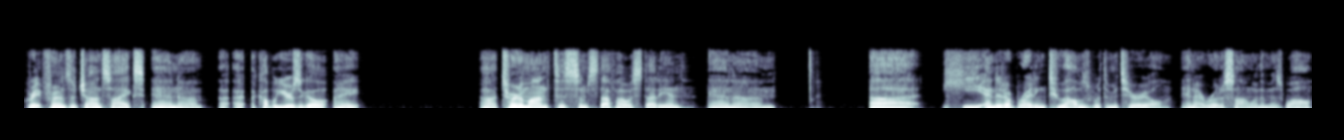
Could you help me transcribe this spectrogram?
great friends with John Sykes, and um, a, a couple years ago, I uh, turned him on to some stuff I was studying, and um, uh, he ended up writing two albums worth of material, and I wrote a song with him as well.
